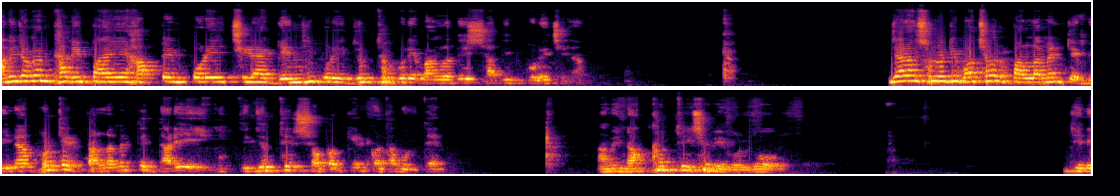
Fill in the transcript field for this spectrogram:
আমি যখন খালি পায়ে হাফ প্যান্ট পরে ছিঁড়া গেঞ্জি পরে যুদ্ধ করে বাংলাদেশ স্বাধীন করেছিলাম। যারা ষোলোটি বছর পার্লামেন্টে, বিনা ভোটের পার্লামেন্টে দাঁড়িয়ে মুক্তিযুদ্ধের সপক্ষের কথা বলতেন, আমি নক্ষত্র হিসেবে বলব, যিনি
